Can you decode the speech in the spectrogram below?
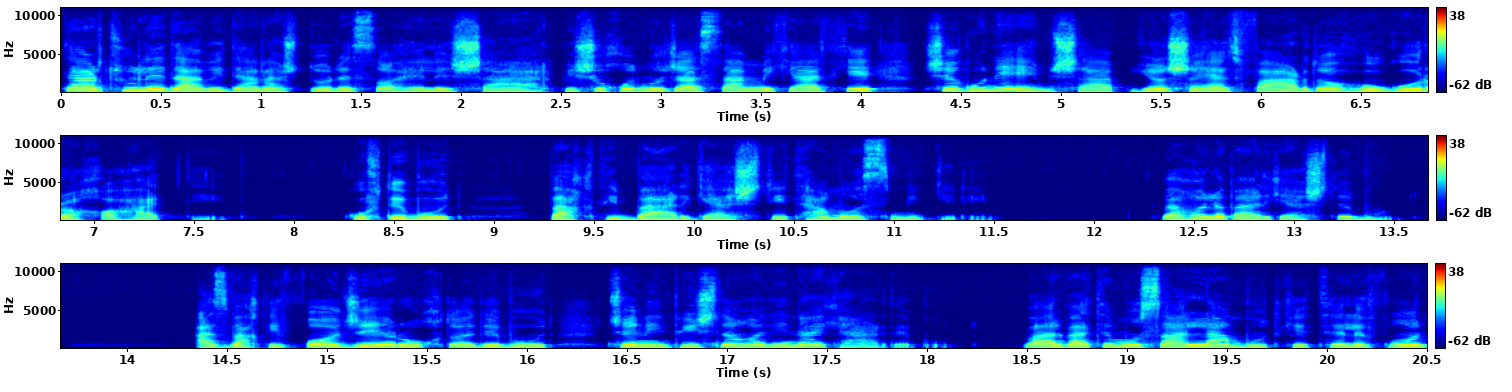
در طول دویدنش دور ساحل شهر پیش خود مجسم می کرد که چگونه امشب یا شاید فردا هوگو را خواهد دید. گفته بود وقتی برگشتی تماس می گیریم. و حالا برگشته بود. از وقتی فاجعه رخ داده بود چنین پیشنهادی نکرده بود. و البته مسلم بود که تلفن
